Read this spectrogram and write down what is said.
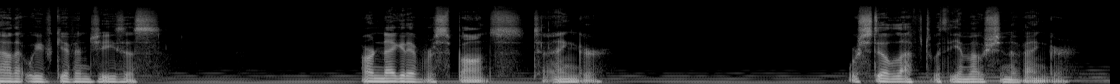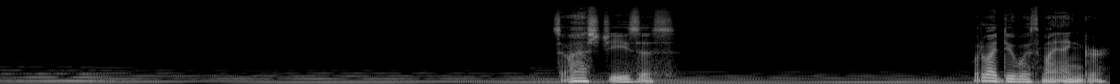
now that we've given Jesus our negative response to anger, we're still left with the emotion of anger. So ask Jesus, what do I do with my anger?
